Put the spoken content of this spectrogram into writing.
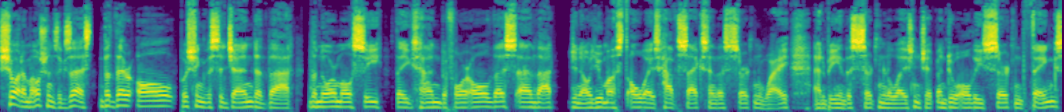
Sure, emotions exist, but they're all pushing this agenda that the normalcy takes hand before all this and that, you know, you must always have sex in this certain way and be in this certain relationship and do all these certain things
